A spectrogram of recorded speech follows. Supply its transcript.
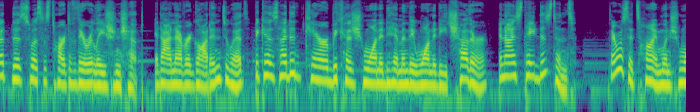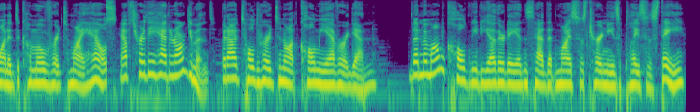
But this was the start of their relationship, and I never got into it because I didn't care because she wanted him and they wanted each other, and I stayed distant. There was a time when she wanted to come over to my house after they had an argument, but I told her to not call me ever again. Then my mom called me the other day and said that my sister needs a place to stay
